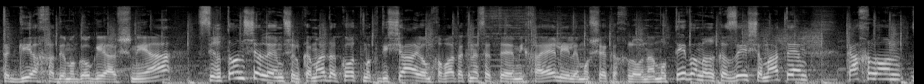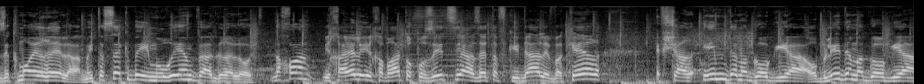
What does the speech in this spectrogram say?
תגיח הדמגוגיה השנייה. סרטון שלם של כמה דקות מקדישה היום חברת הכנסת אה, מיכאלי למשה כחלון. המוטיב המרכזי, שמעתם? כחלון זה כמו אראלה, מתעסק בהימורים והגרלות. נכון, מיכאלי היא חברת אופוזיציה, זה תפקידה לבקר. אפשר עם דמגוגיה או בלי דמגוגיה,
